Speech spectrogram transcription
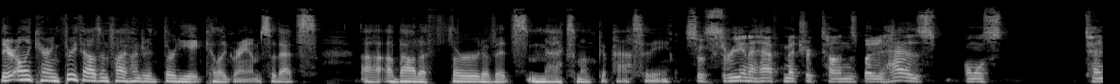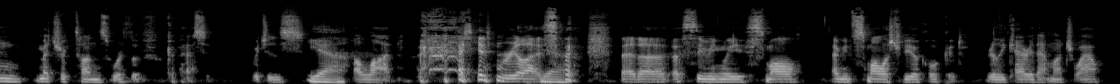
They're only carrying 3,538 kilograms. So that's, uh, about a third of its maximum capacity. so three and a half metric tons, but it has almost ten metric tons worth of capacity. which is Yeah. a lot. I didn't realize Yeah. that uh, a seemingly small, I mean, smallish vehicle could really carry that much. Wow.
